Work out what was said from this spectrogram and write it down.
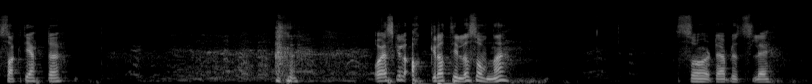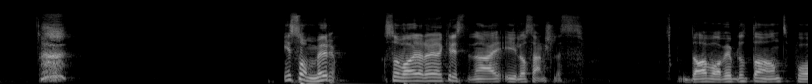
sagt hjerte Og jeg skulle akkurat til å sovne, så hørte jeg plutselig I sommer så var Kristin og jeg i Los Angeles. Da var vi bl.a. på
